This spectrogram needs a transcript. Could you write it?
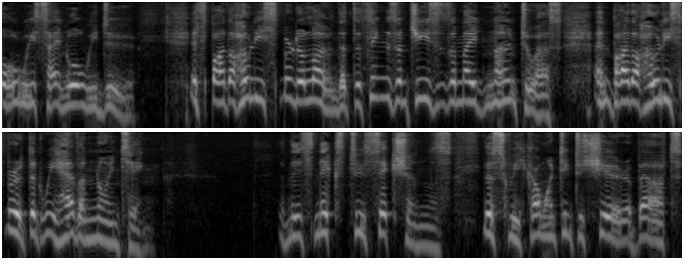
all we say and all we do. It's by the Holy Spirit alone that the things of Jesus are made known to us, and by the Holy Spirit that we have anointing. In these next two sections this week, I'm wanting to share about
